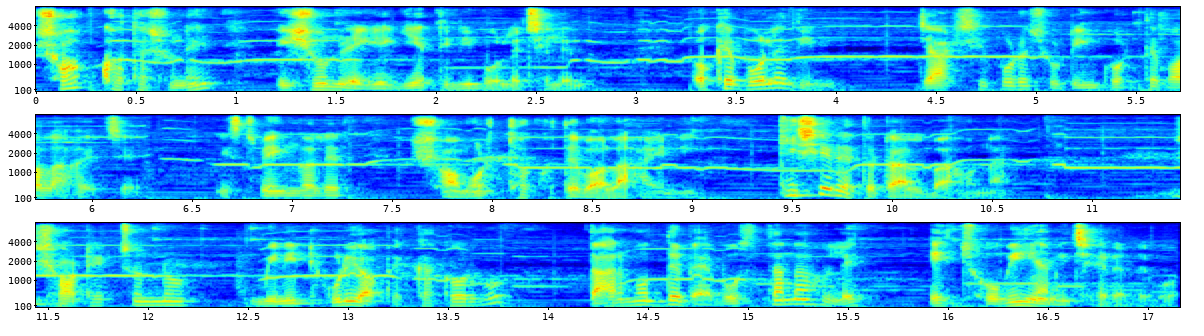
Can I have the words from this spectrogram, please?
সব কথা শুনে ভীষণ রেগে গিয়ে তিনি বলেছিলেন ওকে বলে দিন, জার্সি পরে শুটিং করতে বলা হয়েছে। ইস্টবেঙ্গলের সমর্থক হতে বলা হয়নি। কিসের এত টালবাহনা শটের জন্য মিনিট কুড়ি অপেক্ষা করব, তার মধ্যে ব্যবস্থা না হলে এই ছবি আমি ছেড়ে দেব।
